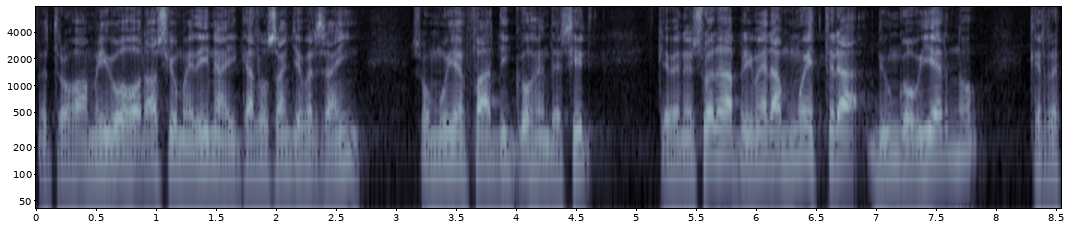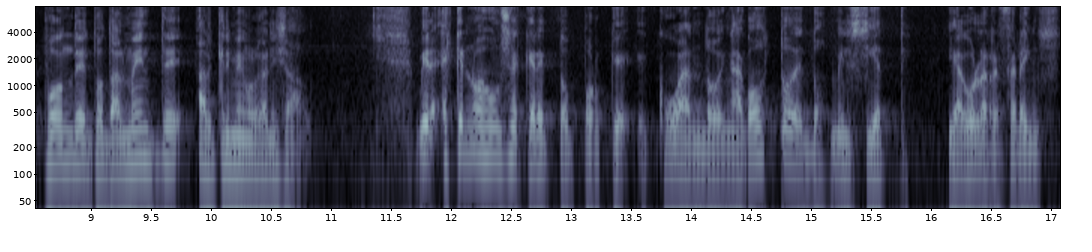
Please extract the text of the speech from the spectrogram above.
nuestros amigos Horacio Medina y Carlos Sánchez Berzaín son muy enfáticos en decir que Venezuela es la primera muestra de un gobierno que responde totalmente al crimen organizado. Mira, es que no es un secreto porque cuando en agosto de 2007, y hago la referencia.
